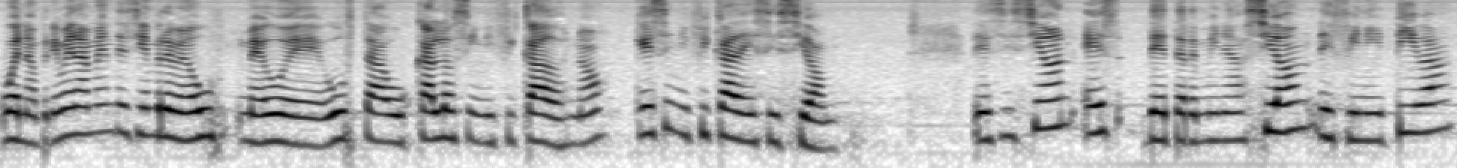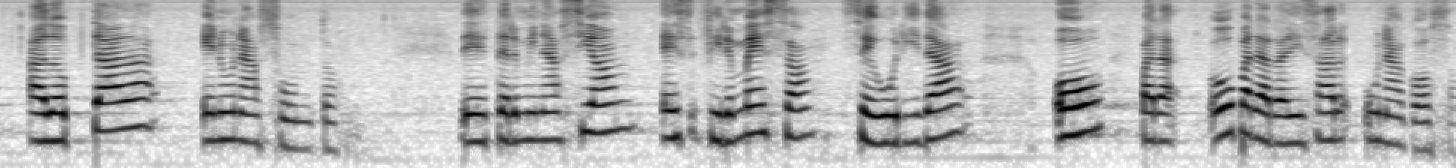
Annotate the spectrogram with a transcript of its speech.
Bueno, primeramente siempre me, me eh, gusta buscar los significados, ¿no? ¿Qué significa decisión? Decisión es determinación definitiva adoptada en un asunto determinación es firmeza, seguridad o o para realizar una cosa.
